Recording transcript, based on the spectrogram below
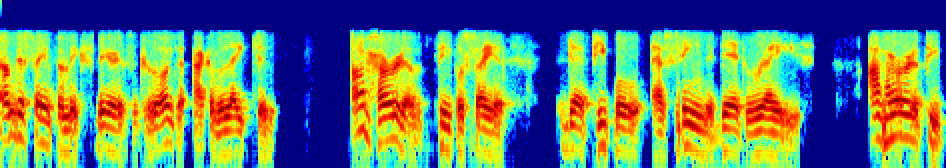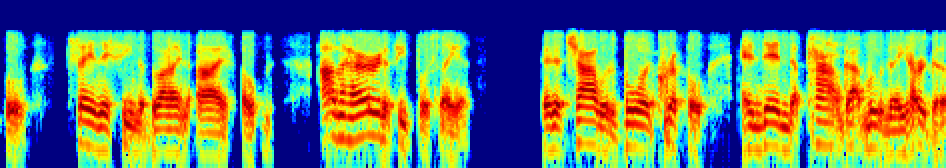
I'm just saying from experience because I can relate to. I've heard of people saying that people have seen the dead raised. I've heard of people saying they've seen the blind eyes open. I've heard of people saying that a child was born crippled and then the power got moved and they heard the,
